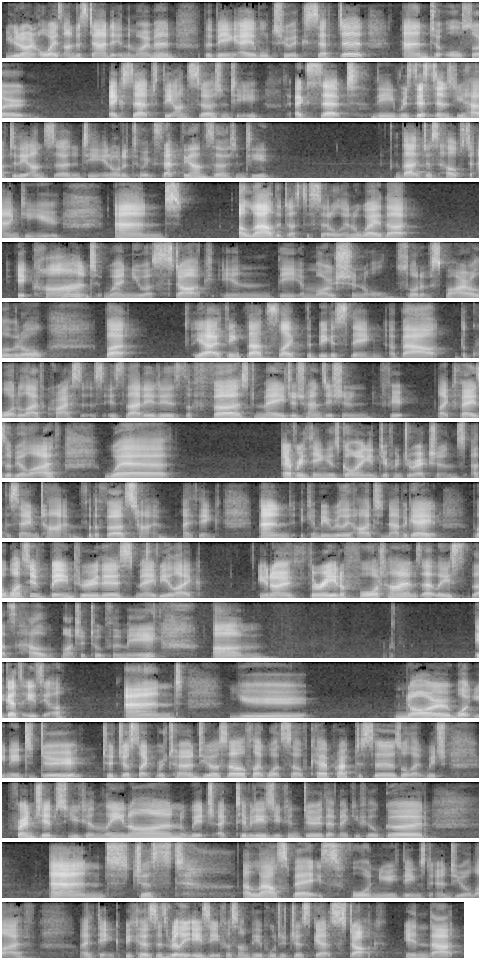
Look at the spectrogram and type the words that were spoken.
You don't always understand it in the moment, but being able to accept it and to also accept the uncertainty, accept the resistance you have to the uncertainty in order to accept the uncertainty, that just helps to anchor you and allow the dust to settle in a way that it can't when you are stuck in the emotional sort of spiral of it all. But yeah, I think that's like the biggest thing about the quarter life crisis is that it is the first major transition like phase of your life where everything is going in different directions at the same time for the first time, I think. And it can be really hard to navigate. But once you've been through this, maybe like, you know, three to four times at least, that's how much it took for me, um, it gets easier. And you know what you need to do to just like return to yourself, like what self care practices or like which friendships you can lean on, which activities you can do that make you feel good, and just allow space for new things to enter your life. I think because it's really easy for some people to just get stuck in that,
